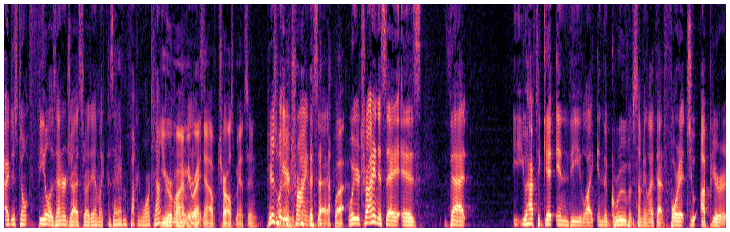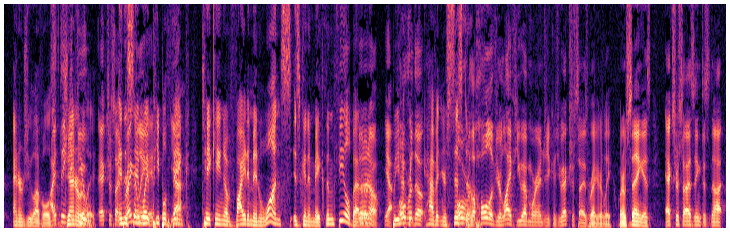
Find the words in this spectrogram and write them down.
I just don't feel as energized throughout the day. I'm like, because I haven't fucking worked out. in You a couple remind of me days. right now of Charles Manson. Here's what you're trying to say. What? What you're trying to say is that y- you have to get in the like in the groove of something like that for it to up your energy levels. I think if you generally, exercise in the same regularly, way it- people yeah. think taking a vitamin once is going to make them feel better. No, no, no. Yeah, but you over have to the have it in your system Over the whole of your life, you have more energy because you exercise regularly. What I'm saying is, exercising does not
